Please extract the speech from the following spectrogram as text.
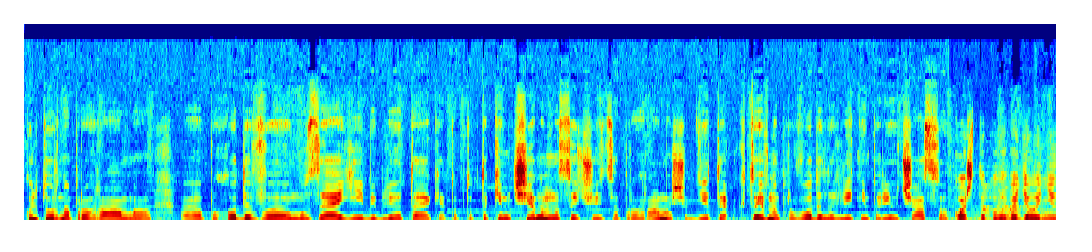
культурна програма, походи в музеї, бібліотеки. Тобто таким чином насичується програма, щоб діти активно проводили в літній період часу. Кошти були виділені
